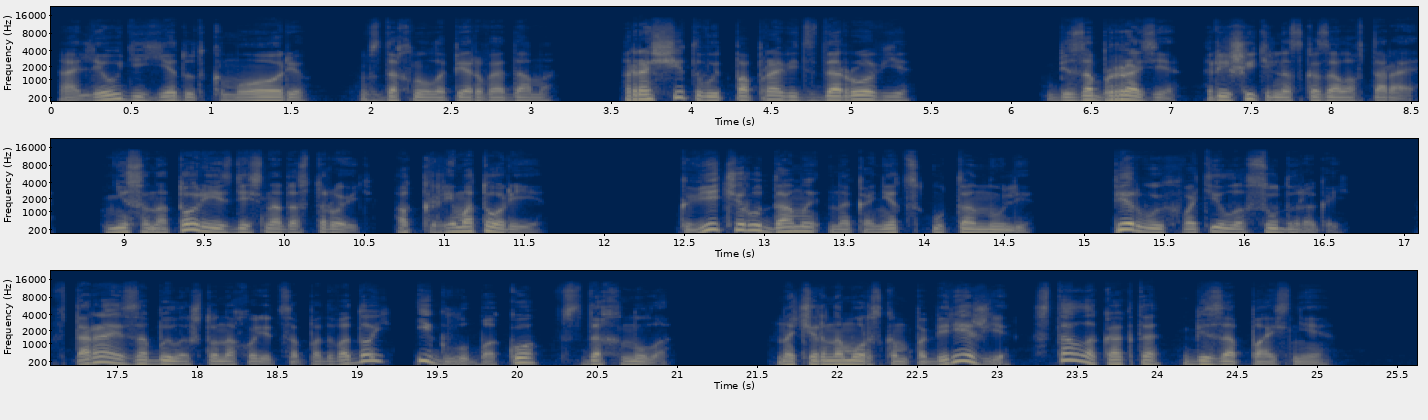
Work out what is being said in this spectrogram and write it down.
«А люди едут к морю», — вздохнула первая дама. «Рассчитывают поправить здоровье». «Безобразие», — решительно сказала вторая. «Не санатории здесь надо строить, а крематории». К вечеру дамы, наконец, утонули. Первую хватило судорогой. Вторая забыла, что находится под водой, и глубоко вздохнула. На Черноморском побережье стало как-то безопаснее.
